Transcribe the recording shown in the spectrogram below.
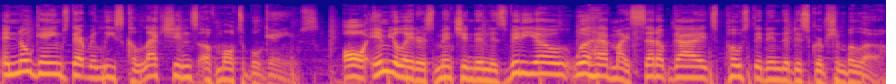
and no games that release collections of multiple games. All emulators mentioned in this video will have my setup guides posted in the description below.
